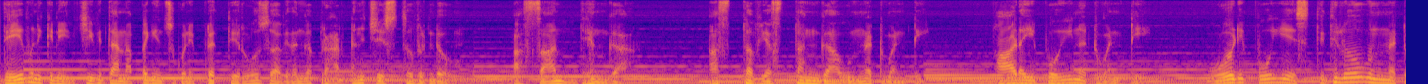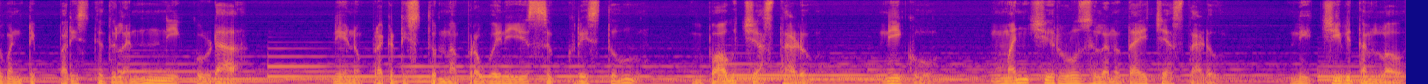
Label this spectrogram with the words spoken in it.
దేవునికి నీ జీవితాన్ని అప్పగించుకొని ప్రతిరోజు ఆ విధంగా ప్రార్థన చేస్తూ ఉండు అసాధ్యంగా అస్తవ్యస్తంగా ఉన్నటువంటి పాడైపోయినటువంటి ఓడిపోయే స్థితిలో ఉన్నటువంటి పరిస్థితులన్నీ కూడా నేను ప్రకటిస్తున్న ప్రభు అయిన యేసుక్రీస్తు బాగు చేస్తాడు. నీకు మంచి రోజులను దయచేస్తాడు. నీ జీవితంలో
